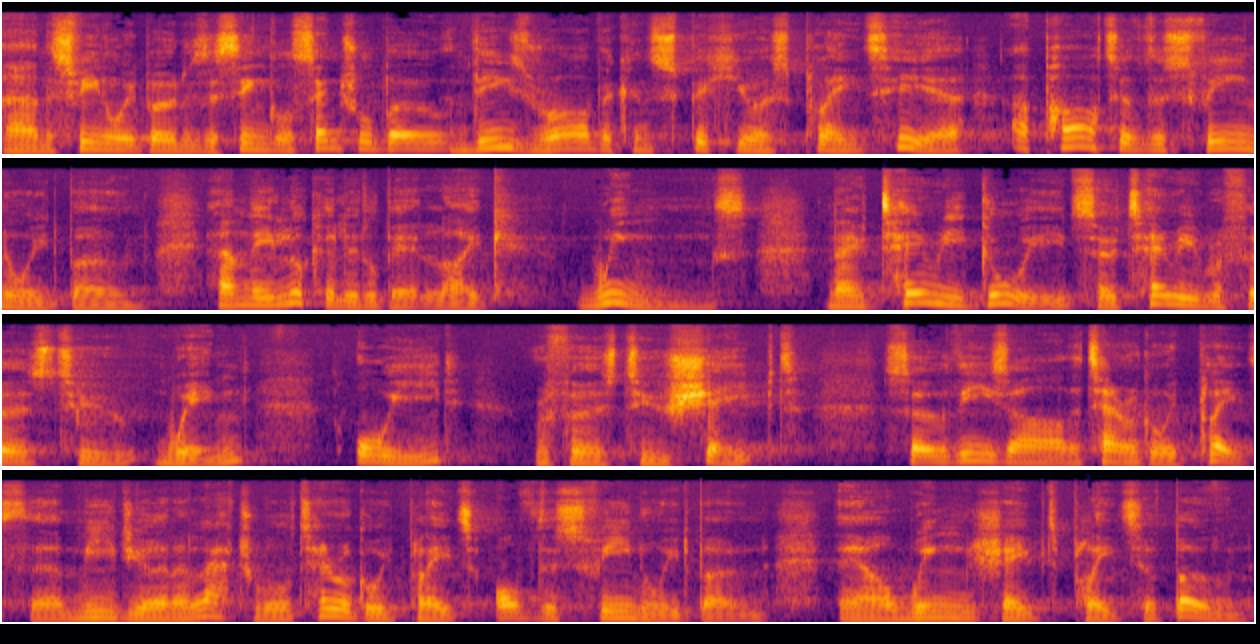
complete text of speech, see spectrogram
And the sphenoid bone is a single central bone. And these rather conspicuous plates here are part of the sphenoid bone. And they look a little bit like wings. Now, pterygoid, so ptery refers to wing, oid refers to shaped, so these are the pterygoid plates, the medial and lateral pterygoid plates of the sphenoid bone. They are wing-shaped plates of bone,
